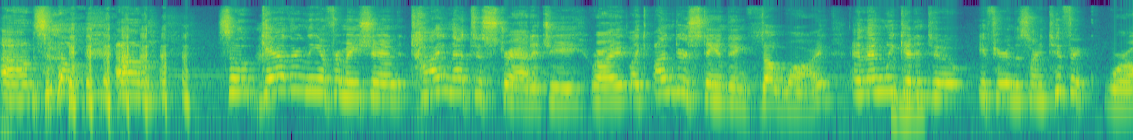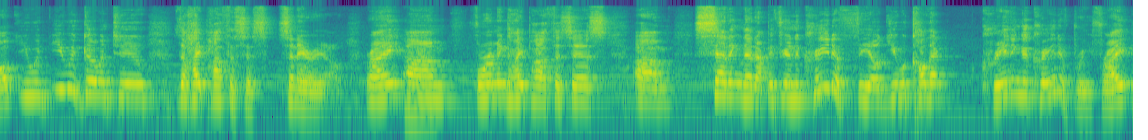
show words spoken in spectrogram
Um, so, um, so gathering the information, tying that to strategy, right? Like understanding the why, and then we get into if you're in the scientific world, you would you would go into the hypothesis scenario, right? Um, forming hypothesis, um, setting that up. If you're in the creative field, you would call that creating a creative brief, right?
